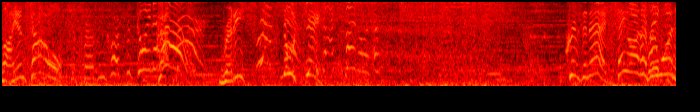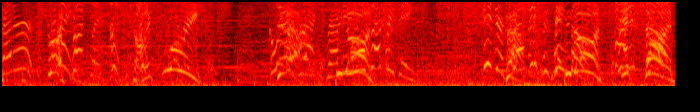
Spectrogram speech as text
Lion towel. The frozen corpse is going to hell. Ready? No escape. Final. Uh, Crimson egg. Hang on, everyone. better. Strike. Buckland. Sonic flurry. Glimmer Yeah. dragon. Be Gravity gone. rules everything. Tinder Ha. trap. This is it. Be though. gone. Fight It's it out. time.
